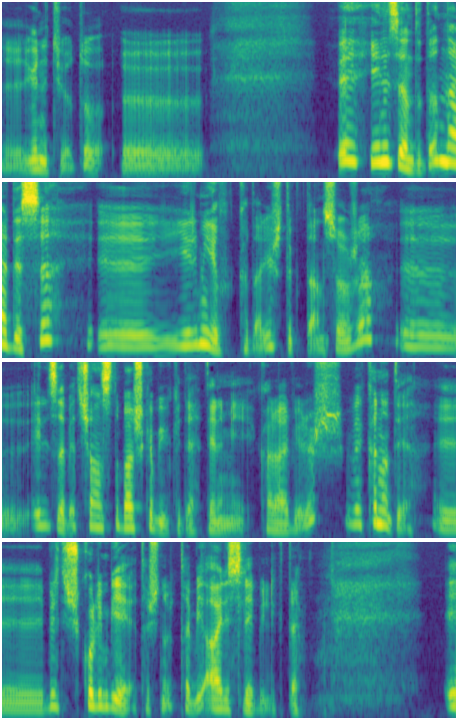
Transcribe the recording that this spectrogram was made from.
e, yönetiyordu. E, ve Yeni Zelanda'da neredeyse e, 20 yıl kadar yaşadıktan sonra e, Elizabeth şansını başka bir ülkede denemeye karar verir ve Kanada'ya, e, British Columbia'ya taşınır tabii ailesiyle birlikte. E,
